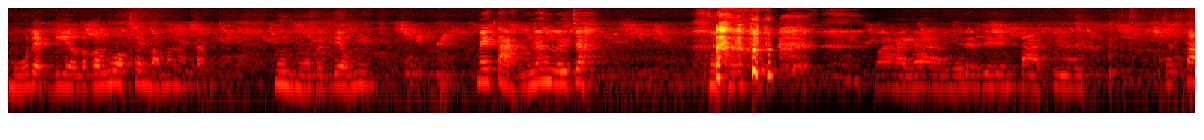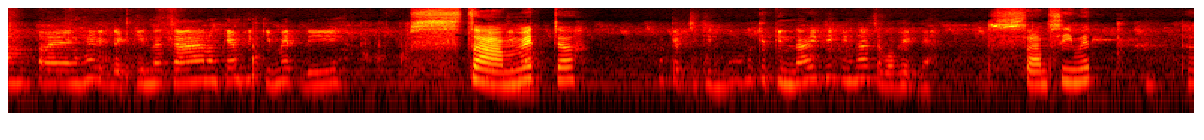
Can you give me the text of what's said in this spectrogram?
หมูแดดเดียวแล้วก็ลวกเส้นมาม่ากับ นุ่นหัวแดดเดียวนี่ไม่ตากอยู่นั่นเลยจ้ะ ว่าหันว่าหมูแดดเดียวยังตากอยู่จะตำแตงให้เด็กๆกินนะจ๊ะน้องแก้มพริกกี่เม็ดดีสามเม็ดจ้ะมาเก็บจะกินบ่มาเก็บกินได้พริกนี่น่าจะบ่เผ็ดเนี่ยสามสี่เม็ดจ้ะ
